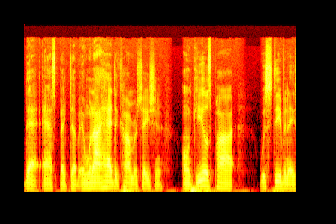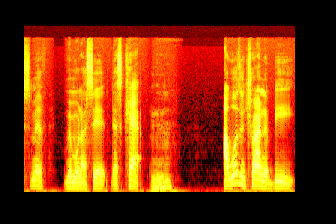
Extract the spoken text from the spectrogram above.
that aspect of it. And when I had the conversation on Gil's pod with Stephen A. Smith, remember when I said that's cap? Mm-hmm. I wasn't trying to be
